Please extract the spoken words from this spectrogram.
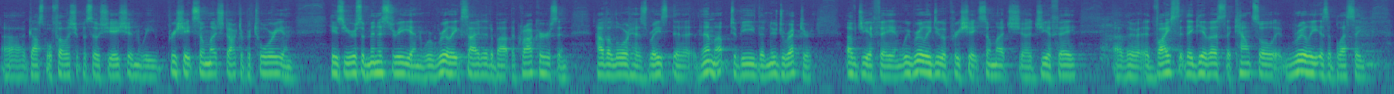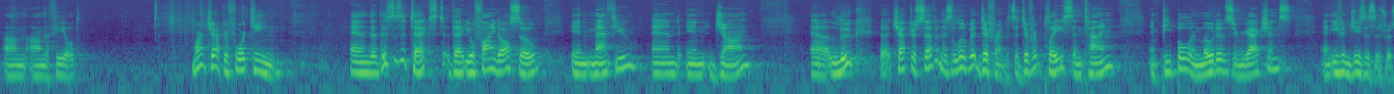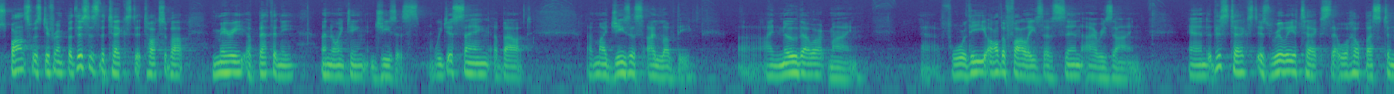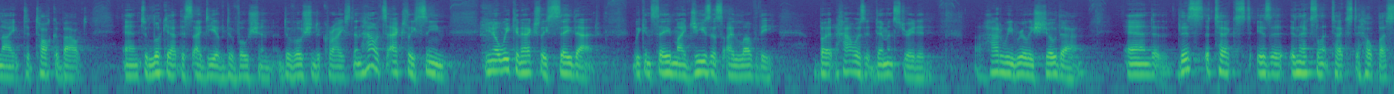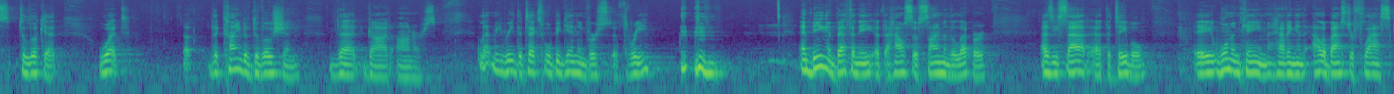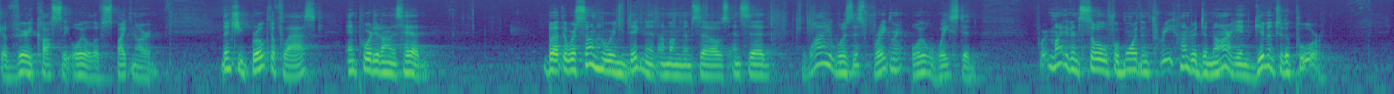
Uh, Gospel Fellowship Association. We appreciate so much Dr. Batory and his years of ministry, and we're really excited about the Crockers and how the Lord has raised uh, them up to be the new director of GFA. And we really do appreciate so much uh, GFA, uh, the advice that they give us, the counsel. It really is a blessing on, on the field. Mark chapter 14. And this is a text that you'll find also in Matthew and in John. Uh, Luke uh, chapter 7 is a little bit different. It's a different place and time, and people and motives and reactions. And even Jesus' response was different. But this is the text that talks about Mary of Bethany anointing Jesus. We just sang about, uh, My Jesus, I love thee. Uh, I know thou art mine. Uh, for thee all the follies of sin I resign. And this text is really a text that will help us tonight to talk about and to look at this idea of devotion, devotion to Christ, and how it's actually seen. You know, we can actually say that. We can say, My Jesus, I love thee. But how is it demonstrated? Uh, how do we really show that? And this text is a, an excellent text to help us to look at what uh, the kind of devotion that God honors. Let me read the text. We'll begin in verse 3. and being in Bethany at the house of Simon the leper, as he sat at the table, a woman came having an alabaster flask of very costly oil of spikenard. Then she broke the flask and poured it on his head. But there were some who were indignant among themselves and said, Why was this fragrant oil wasted? For it might have been sold for more than 300 denarii and given to the poor.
